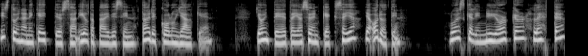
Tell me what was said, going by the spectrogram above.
Istuin hänen keittiössään iltapäivisin taidekoulun jälkeen – Join teetä ja söin keksejä ja odotin. Lueskelin New Yorker-lehteä,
